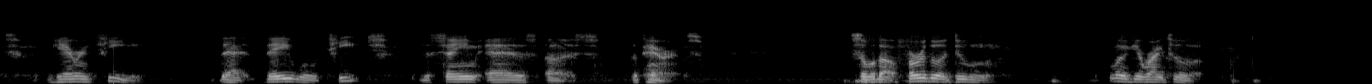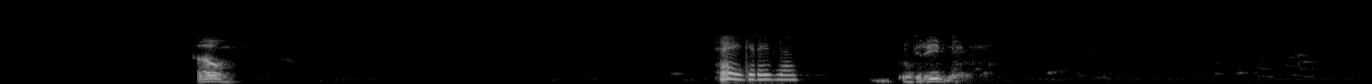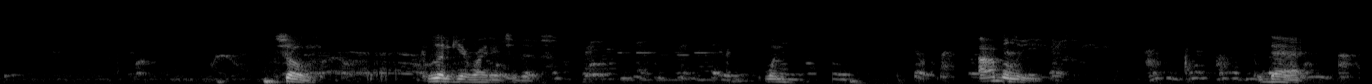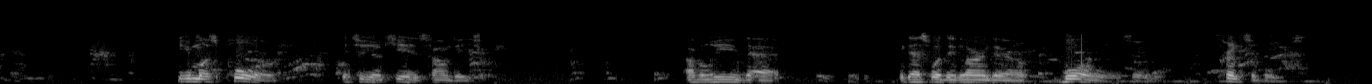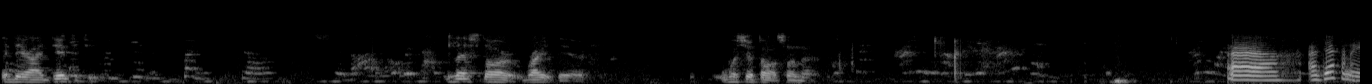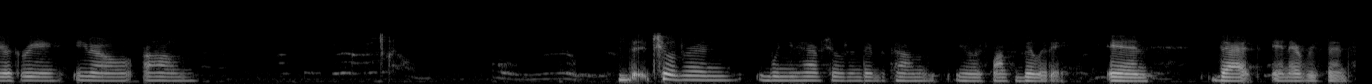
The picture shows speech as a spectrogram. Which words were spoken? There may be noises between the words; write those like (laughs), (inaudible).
guarantee that they will teach the same as us, the parents. So hmm. without further ado, I'm going to get right to it. Hello. Hey, good evening. Good evening. So, we're going to get right into this. When I believe that you must pour into your kids' foundation. I believe that that's where they learn their morals and principles and their identity. Let's start right there. What's your thoughts on that? Uh, I definitely agree. You know, um, the children, when you have children, they become your responsibility, and that in every sense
